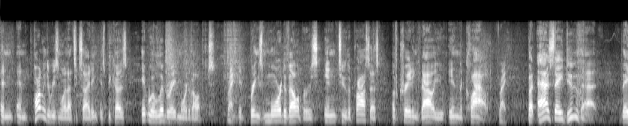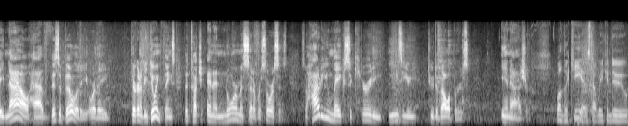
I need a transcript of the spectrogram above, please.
and, and partly the reason why that's exciting is because it will liberate more developers. Right. It brings more developers into the process of creating value in the cloud. Right. But as they do that, they now have visibility or they, they're going to be doing things that touch an enormous set of resources. So how do you make security easy to developers in Azure? Well, the key is that we can do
